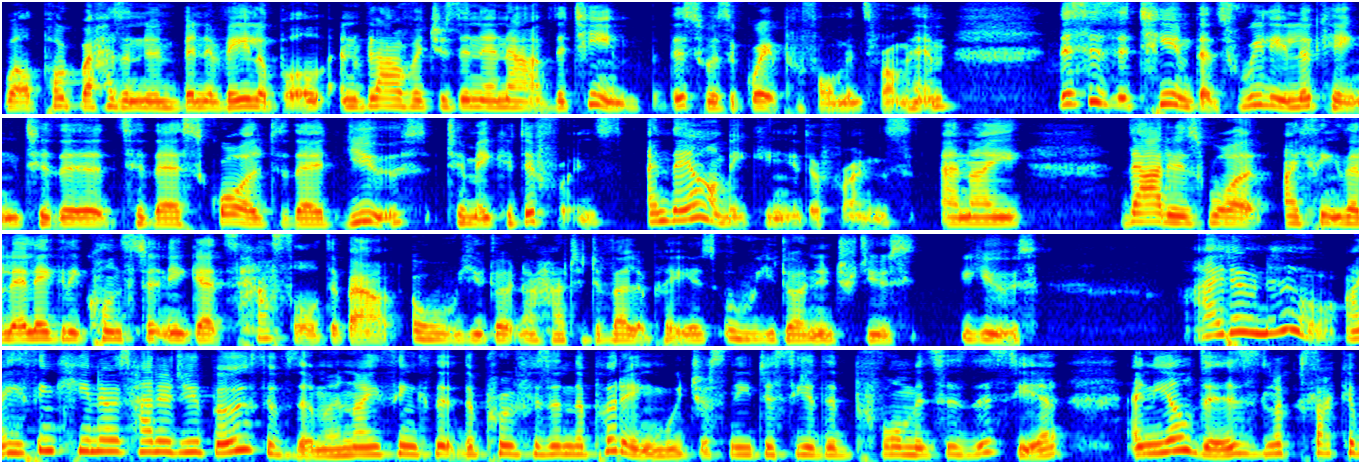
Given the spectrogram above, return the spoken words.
well, Pogba hasn't been available and Vlahovic is in and out of the team. But this was a great performance from him this is a team that's really looking to the to their squad, to their youth, to make a difference, and they are making a difference. And I, that is what I think that Allegri constantly gets hassled about. Oh, you don't know how to develop players. Oh, you don't introduce youth. I don't know. I think he knows how to do both of them. And I think that the proof is in the pudding. We just need to see the performances this year. And Yildiz looks like a,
